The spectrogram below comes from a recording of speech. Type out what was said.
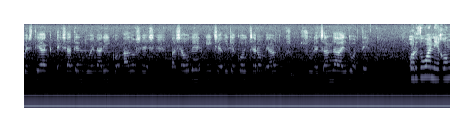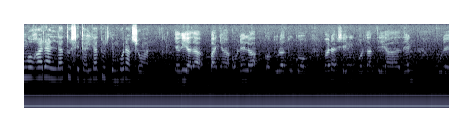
besteak esaten duenari ados ez, basaude hitz egiteko itxaron behar duzu. Zure txanda heldu arte. Orduan egongo gara aldatuz eta aldatuz denbora osoan. Egia da, baina honela konturatuko gara zein importantea den gure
